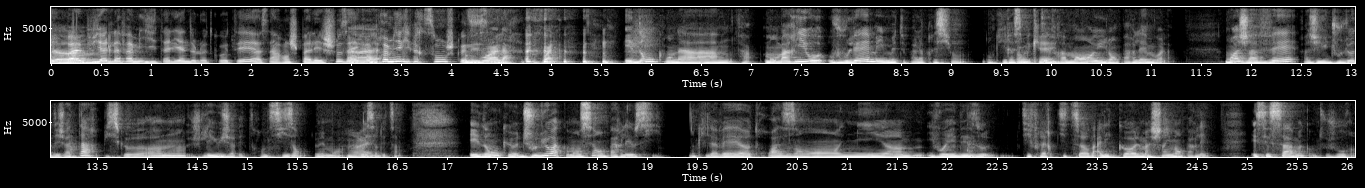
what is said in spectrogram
euh, et puis il y a de la famille italienne de l'autre côté, euh, ça arrange pas les choses. Avec Ouais. un premier garçon, je connais ça. voilà, voilà. Et donc, on a, enfin, mon mari euh, voulait, mais il ne mettait pas la pression. Donc, il respectait vraiment, il en parlait, mais voilà. Moi, j'avais, enfin, j'ai eu Giulio déjà tard, puisque euh, je l'ai eu, j'avais 36 ans de mémoire. Ouais. Ça doit être ça. Et donc, euh, Giulio a commencé à en parler aussi. Donc, il avait euh, trois ans et demi, euh, il voyait des petits frères, petites sœurs à l'école, machin, il m'en parlait. Et c'est ça, moi, comme toujours.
